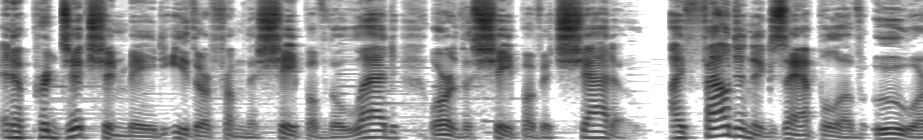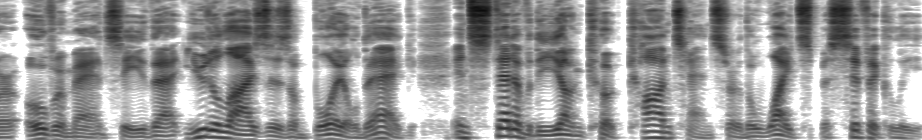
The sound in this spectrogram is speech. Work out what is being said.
and a prediction made either from the shape of the lead or the shape of its shadow. I found an example of oo or ovomancy that utilizes a boiled egg instead of the uncooked contents or the white specifically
